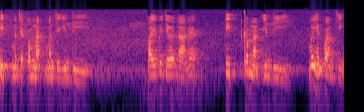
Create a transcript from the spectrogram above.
ติดมันจะกำหนัดมันจะยินดี ไปไปเจอด่านแรกติดกำหนัดยินดี ไม่เห็นความจริง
